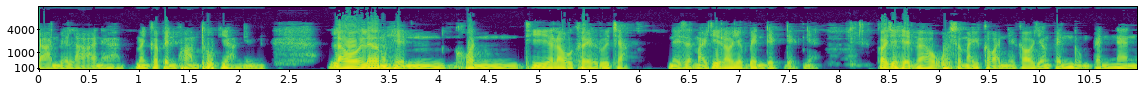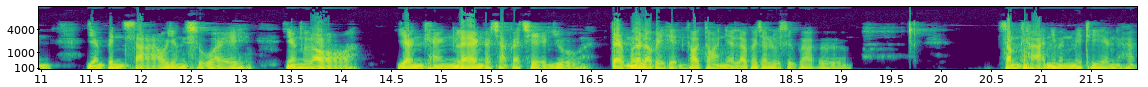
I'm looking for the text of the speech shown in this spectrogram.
การเวลานะครับ มันก็เป็นความทุกข์อย่างหนึ่ง เราเริ่มเห็นคนที่เราเคยรู้จักในสมัยที่เรายังเป็นเด็ก ๆ เนี่ย ก็จะเห็นว่าโอ้สมัยก่อนเนี่ยเขายังเป็นหนุ่มเป็นแน่น ยังเป็นสาวยังสวย ยังหล่อยังแข็งแรงกระฉับกระเฉงอยู่ แต่เมื่อเราไปเห็นเขาตอนเนี้ยเราก็จะรู้สึกว่าเออ สังขารนี่มันไม่เที่ยงนะครับ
